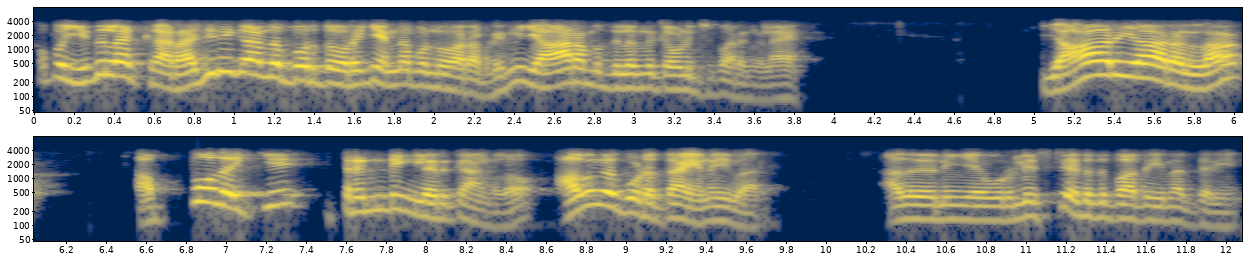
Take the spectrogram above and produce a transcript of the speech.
அப்போ இதுல க- ரஜினிகாந்தை பொறுத்த வரைக்கும் என்ன பண்ணுவார் அப்படின்னு ஆரம்பத்துல இருந்து கவனிச்சு பாருங்களேன். யார் யாரெல்லாம் அப்போதைக்கு ட்ரெண்டிங்ல இருக்காங்களோ அவங்க கூட தான் இணைவார். அது நீங்க ஒரு லிஸ்ட் எடுத்து பார்த்தீங்கன்னா தெரியும்.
